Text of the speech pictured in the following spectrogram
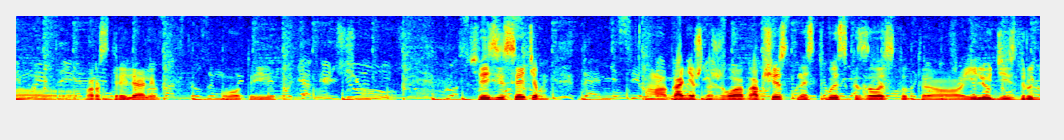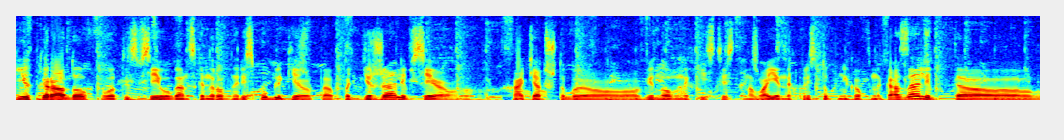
э, расстреляли. Вот, и в связи с этим, а, конечно же, общественность высказалась тут, э, и люди из других городов, вот из всей Луганской Народной Республики п- поддержали, все э, хотят, чтобы э, виновных, естественно, военных преступников наказали. Э,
